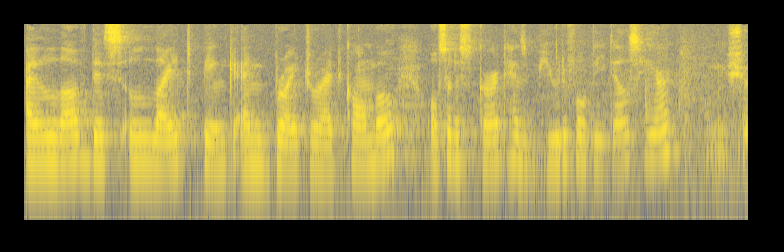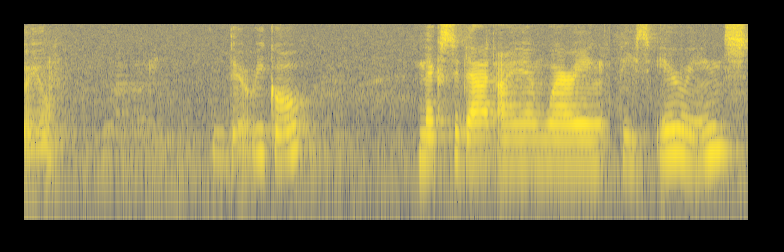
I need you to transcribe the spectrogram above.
I love this light pink and bright red combo. Also the skirt has beautiful details here. Let me show you. There we go. Next to that I am wearing these earrings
